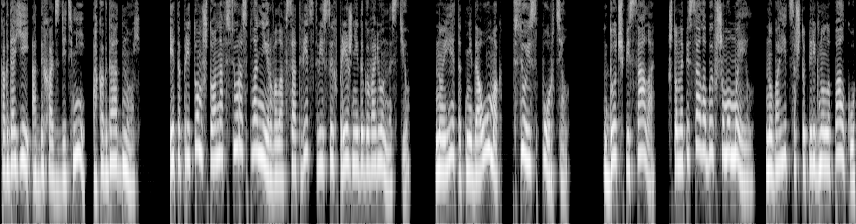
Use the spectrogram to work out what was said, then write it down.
когда ей отдыхать с детьми, а когда одной. Это при том, что она все распланировала в соответствии с их прежней договоренностью. Но и этот недоумок все испортил. Дочь писала, что написала бывшему мейл, но боится, что перегнула палку,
